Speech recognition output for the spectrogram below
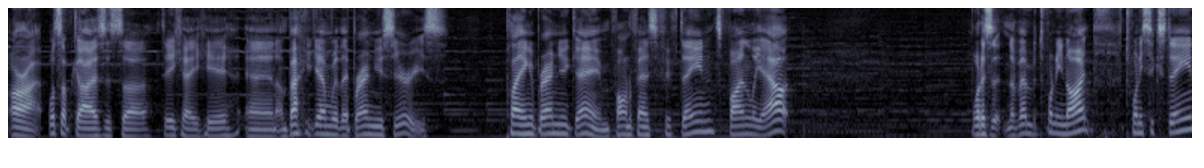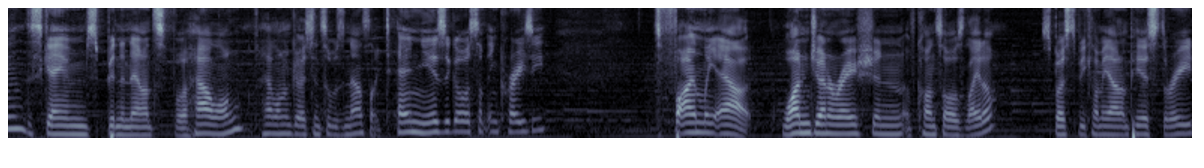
Alright, what's up guys? It's uh, DK here, and I'm back again with a brand new series. Playing a brand new game, Final Fantasy 15. It's finally out. What is it, November 29th, 2016? This game's been announced for how long? How long ago since it was announced? Like 10 years ago or something crazy? It's finally out. One generation of consoles later. Supposed to be coming out on PS3,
